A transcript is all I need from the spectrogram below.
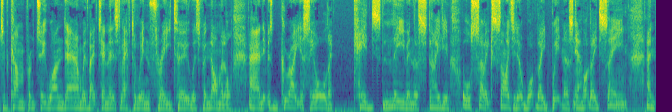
to come from two one down with about ten minutes left to win three two was phenomenal, and it was great to see all the kids leaving the stadium, all so excited at what they'd witnessed yeah. and what they'd seen. And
